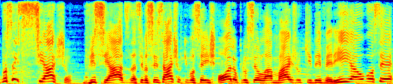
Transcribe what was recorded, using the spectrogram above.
vocês se acham viciados, assim, vocês acham que vocês olham pro celular mais do que deveria ou você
